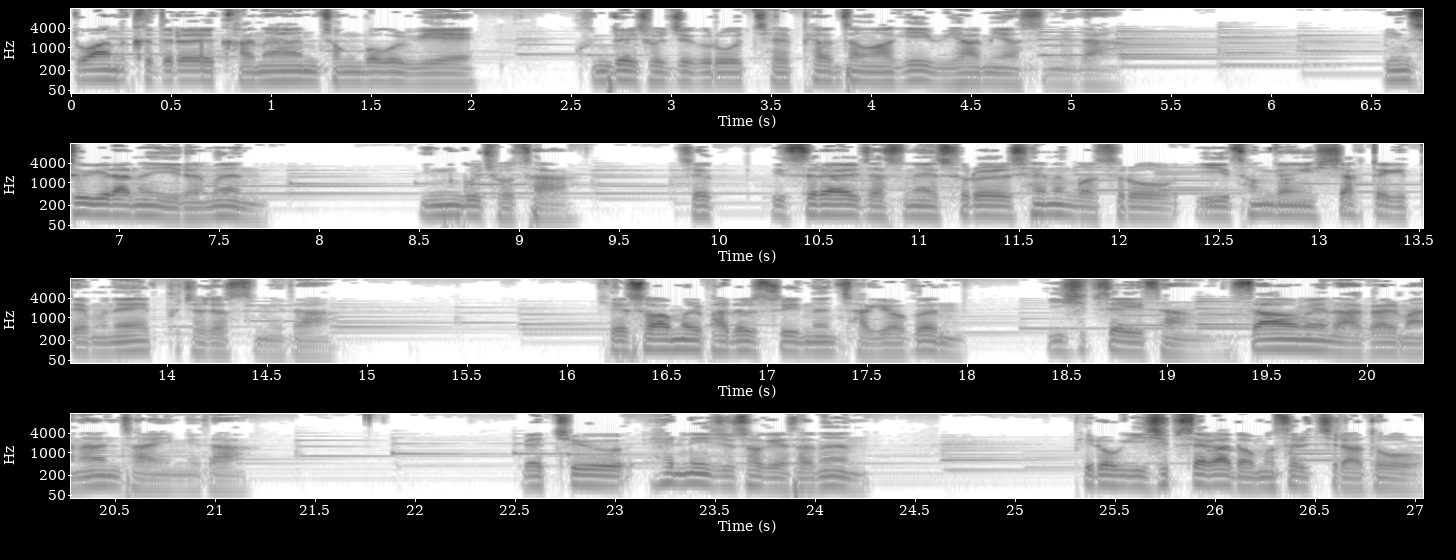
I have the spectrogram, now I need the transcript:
또한 그들을 가나안 정복을 위해 군대 조직으로 재편성하기 위함이었습니다. 민숙이라는 이름은 인구조사, 즉 이스라엘 자손의 수를 세는 것으로 이 성경이 시작되기 때문에 붙여졌습니다. 개수함을 받을 수 있는 자격은 20세 이상 싸움에 나갈 만한 자입니다. 매튜 헨리 주석에서는 비록 20세가 넘었을지라도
